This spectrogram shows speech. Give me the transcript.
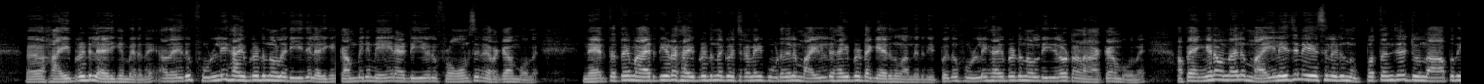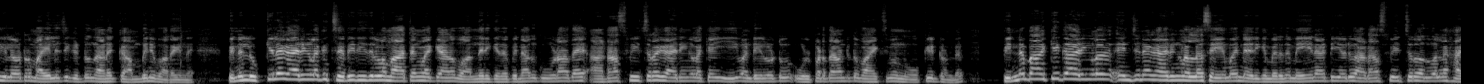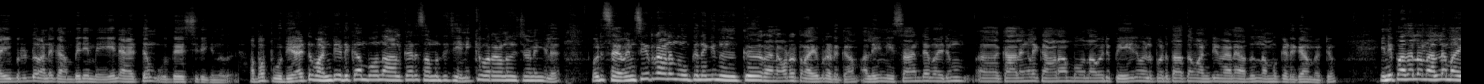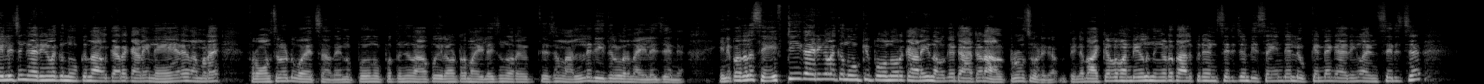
ഹൈബ്രിഡിലായിരിക്കും വരുന്നത്. അതായത് ഫുള്ളി ഹൈബ്രിഡ് എന്നുള്ള രീതിയിലായിരിക്കും കമ്പനി മെയിൻ ആയിട്ട് ഈ ഒരു ഫ്രോൺസിന് ഇറക്കാൻ പോകുന്നത്. നേരത്തെ മാരുതിയുടെ ഹൈബ്രിഡ് എന്നൊക്കെ വെച്ചിട്ടുണ്ടെങ്കിൽ കൂടുതലും മൈൽഡ് ഹൈബ്രിഡ് ഒക്കെ ആയിരുന്നു വന്നിരുന്നത്. ഇപ്പോൾ ഇത് ഫുള്ളി ഹൈബ്രിഡ് എന്നുള്ള രീതിയിലോട്ടാണ് ആക്കാൻ പോകുന്നത്. അപ്പോൾ എങ്ങനെ വന്നാലും മൈലേജിന്റെ കേസിൽ ഒരു മുപ്പത്തഞ്ച് ടു നാൽപ്പത് കിലോമീറ്റർ മൈലേജ് കിട്ടുമെന്നാണ് കമ്പനി പറയുന്നത്. പിന്നെ ലുക്കിലെ കാര്യങ്ങളൊക്കെ ചെറിയ രീതിയിലുള്ള മാറ്റങ്ങളൊക്കെയാണ് വന്നിരിക്കുന്നത്. പിന്നെ അത് കൂടാതെ അഡാസ് ഫീച്ചർ കാര്യങ്ങളൊക്കെ ഈ വണ്ടിയിലോട്ട് ഉൾപ്പെടുത്താൻ വേണ്ടിയിട്ട് മാക്സിമം നോക്കിയിട്ടുണ്ട്. പിന്നെ ബാക്കി കാര്യങ്ങൾ എഞ്ചിനെ കാര്യങ്ങളെല്ലാം സെയിം തന്നെ ആയിരിക്കും വരുന്നത്. മെയിൻ ആയിട്ട് ഈ ഒരു അഡാസ് ഫീച്ചറും അതുപോലെ ഹൈബ്രിഡും ആണ് കമ്പനി മെയിൻ ആയിട്ടും ഉദ്ദേശിച്ചിരിക്കുന്നത്. അപ്പോൾ പുതിയതായിട്ട് വണ്ടി എടുക്കാൻ പോകുന്ന ആൾക്കാരെ സംബന്ധിച്ച് എനിക്ക് പറയാനുള്ളത് വെച്ചിട്ടുണ്ടെങ്കിൽ ഒരു സെവൻ സീറ്റർ ആണ് നോക്കുന്നെങ്കിൽ നിങ്ങൾക്ക് റെനോയുടെ ഡ്രൈവർ എടുക്കാം. അല്ലെങ്കിൽ നിസാന്റെ വരും കാലങ്ങളിൽ കാണാൻ പോകുന്ന ഒരു പേര് വെളിപ്പെടുത്താത്ത വണ്ടി വേണേൽ അതും നമുക്ക് എടുക്കാൻ പറ്റും. ഇനിയിപ്പോൾ അതല്ല നല്ല മൈലേജും കാര്യങ്ങളൊക്കെ നോക്കുന്ന ആൾക്കാരൊക്കെ ആണെങ്കിൽ നേരെ നമ്മുടെ ഫ്രോൺസിലോട്ട് പോയച്ചാൽ മതി. മുപ്പത് മുപ്പത്തഞ്ച് നാൽപ്പത് കിലോമീറ്റർ മൈലേജ് എന്ന് പറയുന്നത് അത്യാവശ്യം നല്ല രീതിയിലുള്ള മൈലേജ് തന്നെയാണ് ഇനിയിപ്പോൾ അതിൽ സേഫ്റ്റി കാര്യങ്ങളൊക്കെ നോക്കി പോകുന്നവർക്കാണെങ്കിൽ നമുക്ക് ടാറ്റയുടെ അൾട്രോസ് എടുക്കാം. പിന്നെ ബാക്കിയുള്ള വണ്ടികൾ നിങ്ങളുടെ താല്പര്യം അനുസരിച്ചും ഡിസൈന്റെ ലുക്കിന്റെ കാര്യങ്ങൾ അനുസരിച്ച്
